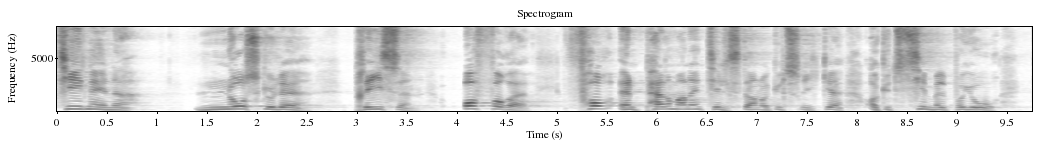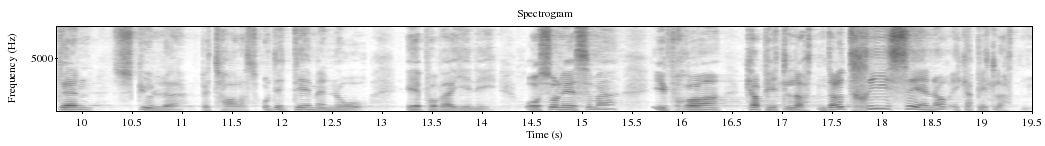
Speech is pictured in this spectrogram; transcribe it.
tiden inne. Nå skulle prisen, offeret for en permanent tilstand av Guds rike, av Guds himmel på jord, den skulle betales. Og det er det vi nå er på vei inn i. Og så leser vi fra kapittel 18. Det er tre scener i kapittel 18.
